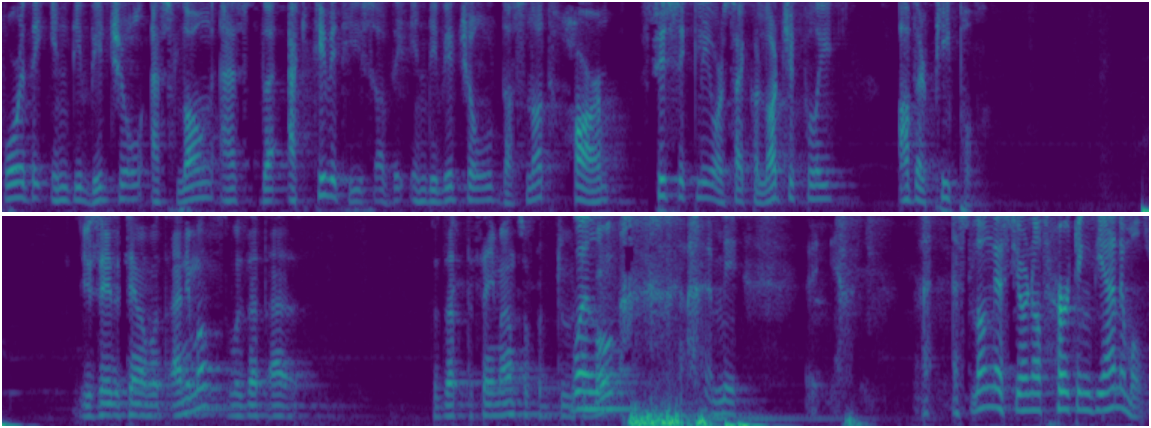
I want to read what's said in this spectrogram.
for the individual as long as the activities of the individual does not harm physically or psychologically other people. You say the same about animals? Was that uh, was that the same answer for to, well, both? I mean, as long as you're not hurting the animal.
